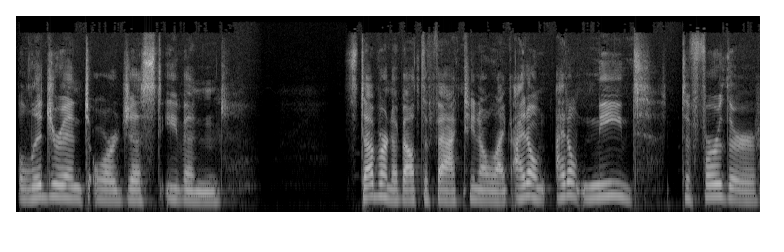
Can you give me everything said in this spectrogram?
belligerent or just even stubborn about the fact, you know, like I don't I don't need to further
